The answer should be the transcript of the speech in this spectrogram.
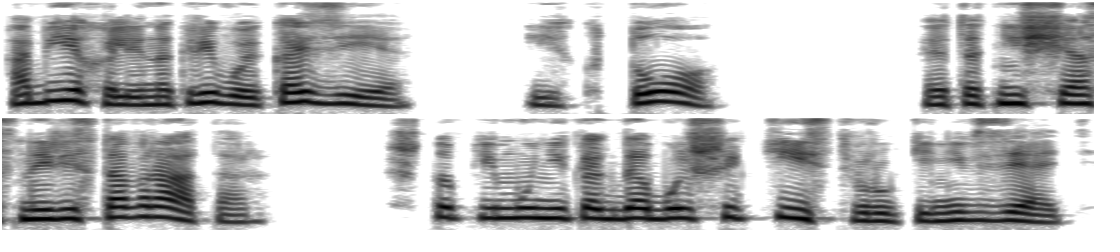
объехали на кривой козе. И кто? Этот несчастный реставратор. Чтоб ему никогда больше кисть в руки не взять.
